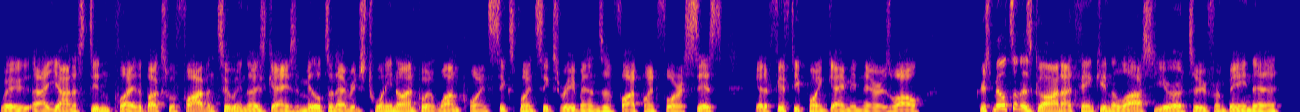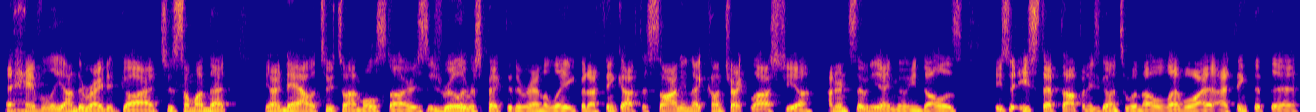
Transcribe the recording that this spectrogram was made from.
where uh, Giannis didn't play. The Bucks were five and two in those games, and Middleton averaged twenty nine point one points, six point six rebounds, and five point four assists. He had a fifty point game in there as well. Khris Middleton has gone, I think, in the last year or two from being a, a heavily underrated guy to someone that you know now a two time All Star is, is really respected around the league. But I think after signing that contract last year, one hundred seventy eight million dollars. He's, he's stepped up and he's gone to another level. I, I think that the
